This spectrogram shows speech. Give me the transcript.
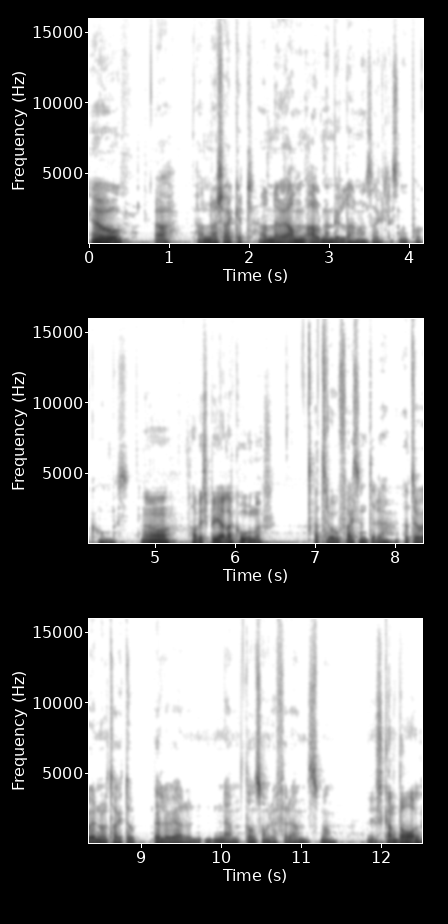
Jo, ja. Han har säkert, han är all- allmänbildad, han har säkert lyssnat på Komus. Ja, har vi spelat Komus? Jag tror faktiskt inte det. Jag tror vi har nog tagit upp, eller vi har nämnt dem som referens, men Det är skandal.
